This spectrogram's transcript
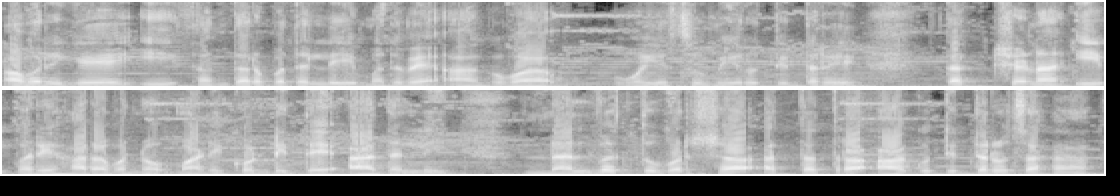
ಅವರಿಗೆ ಈ ಸಂದರ್ಭದಲ್ಲಿ ಮದುವೆ ಆಗುವ ವಯಸ್ಸು ಮೀರುತ್ತಿದ್ದರೆ ತಕ್ಷಣ ಈ ಪರಿಹಾರವನ್ನು ಮಾಡಿಕೊಂಡಿದ್ದೆ. ಆದಲ್ಲಿ ನಲವತ್ತು ವರ್ಷ ಹತ್ತತ್ರ ಆಗುತ್ತಿದ್ದರೂ ಸಹ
